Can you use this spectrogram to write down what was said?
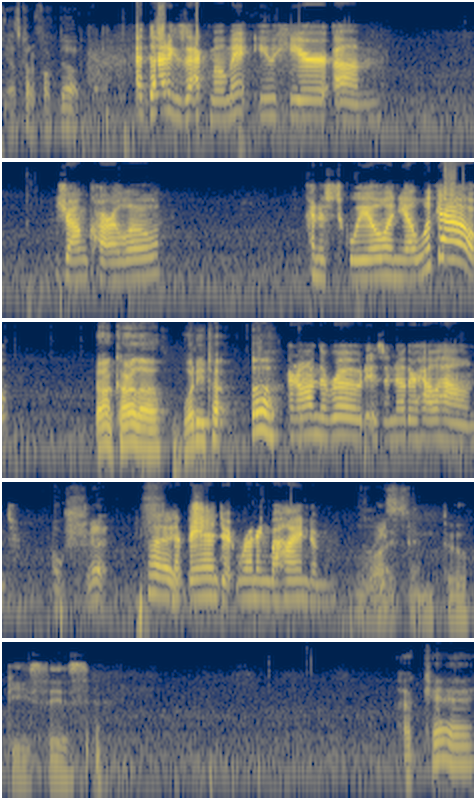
Yeah, it's kind of fucked up. At that exact moment, you hear um, Giancarlo kind of squeal and yell, "Look out!" Don Carlo, what are you talking? Oh, And on the road is another hellhound Oh shit. and a bandit running behind him. Nice. Right into pieces. okay.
